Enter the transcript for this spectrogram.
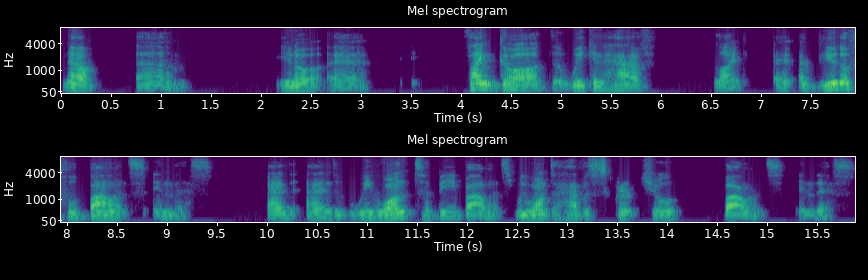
now, um, you know, uh, thank God that we can have like a, a beautiful balance in this. And and we want to be balanced. We want to have a scriptural balance in this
